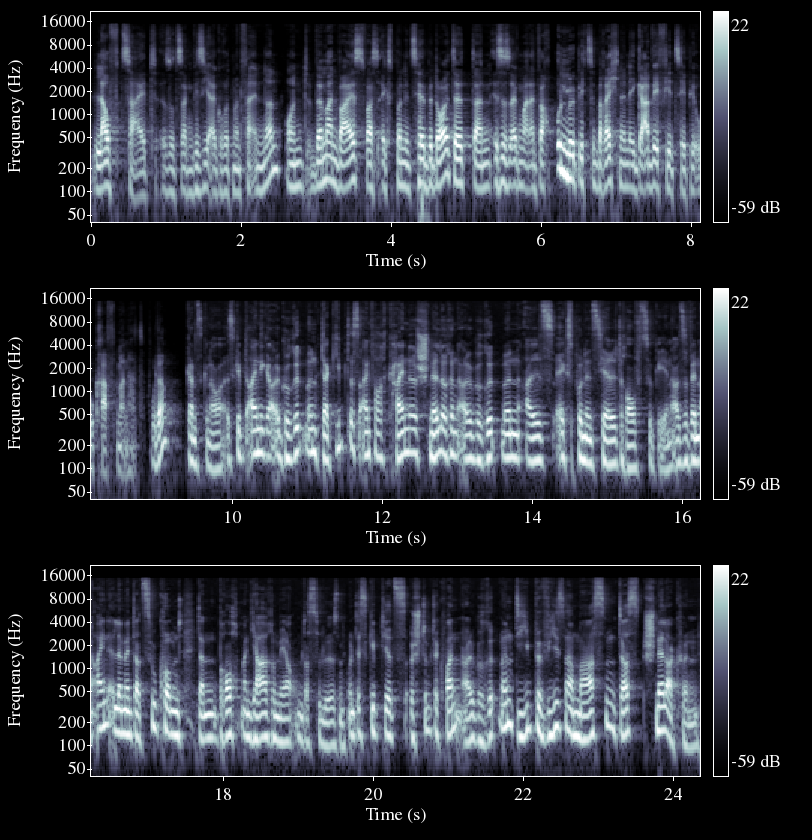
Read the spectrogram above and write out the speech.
Laufzeit, sozusagen, wie sich Algorithmen verändern. Und wenn man weiß, was exponentiell bedeutet, dann ist es irgendwann einfach unmöglich zu berechnen, egal wie viel CPU-Kraft man hat, oder? Ganz genau. Es gibt einige Algorithmen, da gibt es einfach keine schnelleren Algorithmen, als exponentiell drauf zu gehen. Also wenn ein Element dazukommt, dann braucht man Jahre mehr, um das zu lösen. Und es gibt jetzt bestimmte Quantenalgorithmen, die bewiesenermaßen das schneller können,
